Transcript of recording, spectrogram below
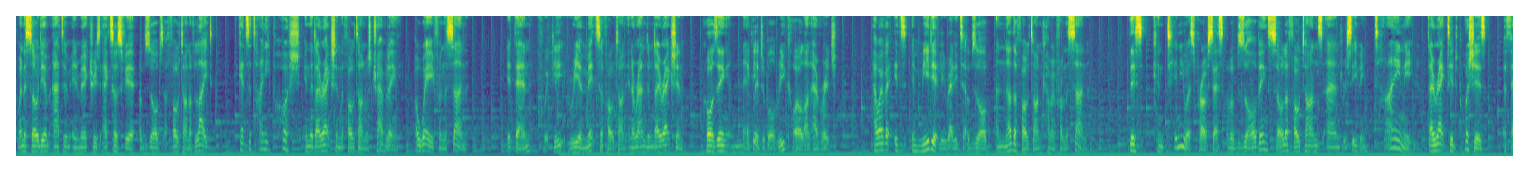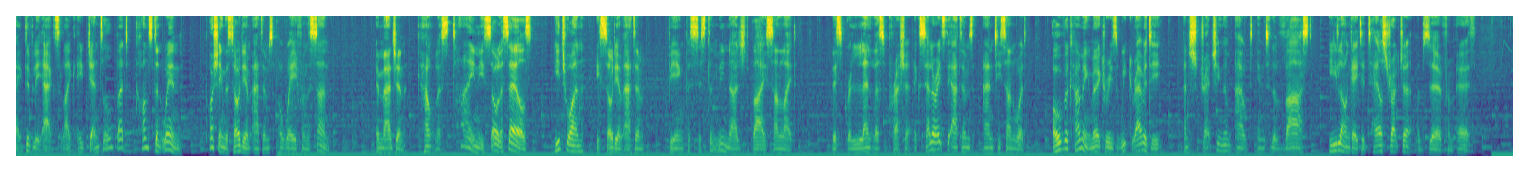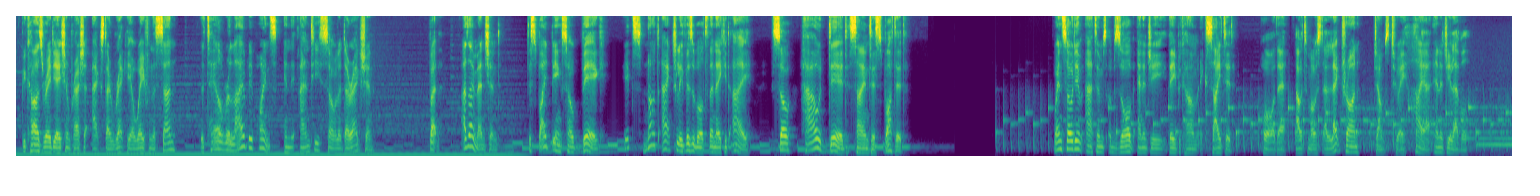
When a sodium atom in Mercury's exosphere absorbs a photon of light, it gets a tiny push in the direction the photon was traveling, away from the sun. It then quickly re-emits a photon in a random direction, causing negligible recoil on average. However, it's immediately ready to absorb another photon coming from the sun. This continuous process of absorbing solar photons and receiving tiny, directed pushes effectively acts like a gentle but constant wind pushing the sodium atoms away from the sun. Imagine countless tiny solar sails, each one a sodium atom, being persistently nudged by sunlight. This relentless pressure accelerates the atoms anti-sunward, overcoming Mercury's weak gravity and stretching them out into the vast, elongated tail structure observed from Earth. Because radiation pressure acts directly away from the Sun, the tail reliably points in the anti-solar direction. But, as I mentioned, despite being so big, it's not actually visible to the naked eye, So how did scientists spot it? When sodium atoms absorb energy, they become excited, or their outermost electron jumps to a higher energy level.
